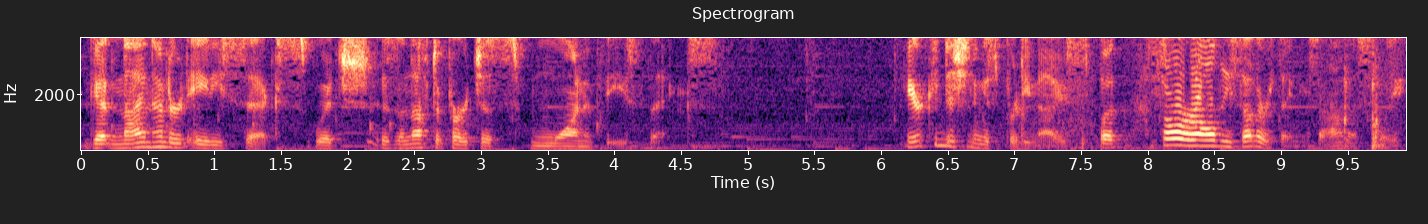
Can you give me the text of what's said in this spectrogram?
we got 986, which is enough to purchase one of these things. Air conditioning is pretty nice, but so are all these other things, honestly.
